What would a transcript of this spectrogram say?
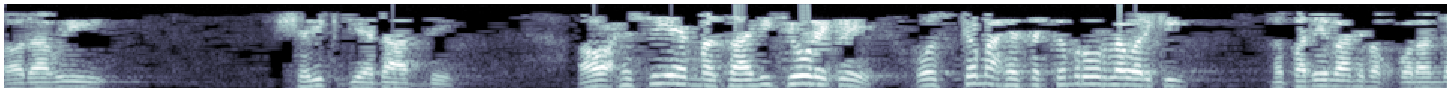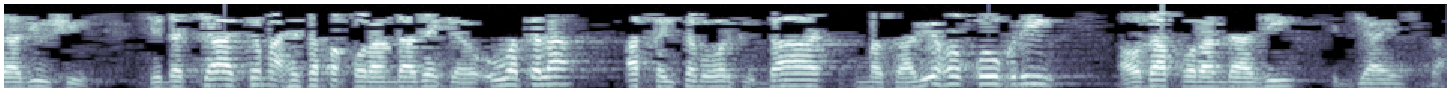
او د هغوی شریک جیداد دی او حصې یې مساوي جوړې کړې اوس کومه حصه کوم ورور له ورکړي نو په دې باندې به قراندازي وشي چې د چا کومه حصه په قراندازۍ کې ووتله هغه حصه به ورکړي دا مساوي حقوق دي او دا قراندازي جایز ده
